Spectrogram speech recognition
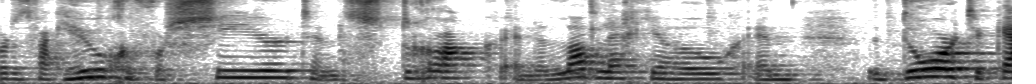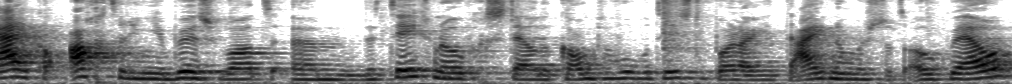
wordt het vaak heel geforceerd en strak en de lat leg je hoog. En door te kijken achter in je bus wat um, de tegenovergestelde kant bijvoorbeeld is, de polariteit noemen ze dat ook wel.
